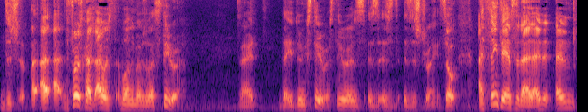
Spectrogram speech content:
the, I, I, the first catch I was one well remember was about stira, right? That you're doing stira. Stira is, is, is, is destroying it. So I think the answer to that I, did, I didn't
